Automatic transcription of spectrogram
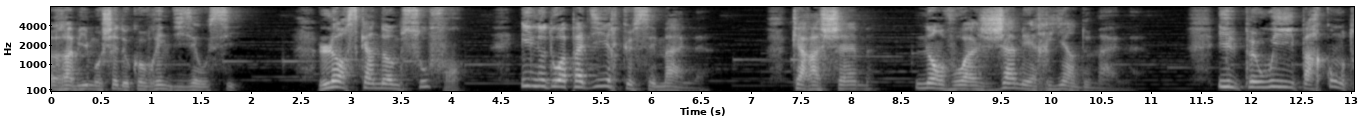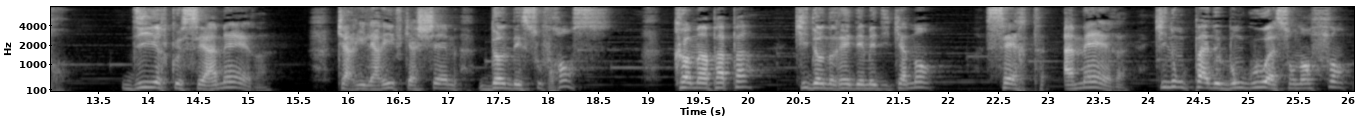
Rabbi Moshe de Kovrin disait aussi, lorsqu'un homme souffre, il ne doit pas dire que c'est mal, car Hachem n'en voit jamais rien de mal. Il peut oui, par contre, dire que c'est amer, car il arrive qu'Hachem donne des souffrances, comme un papa qui donnerait des médicaments, certes amers, qui n'ont pas de bon goût à son enfant,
